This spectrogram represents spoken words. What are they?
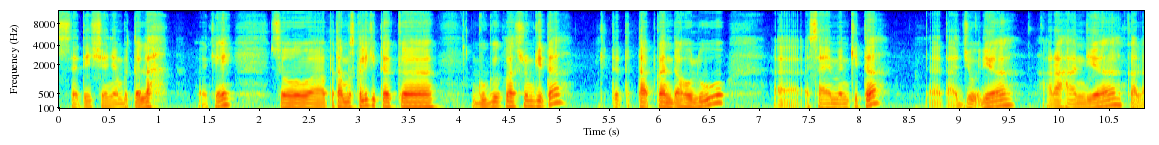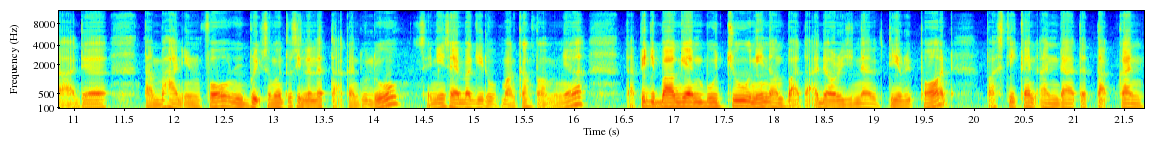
citation yang betul lah. Okay. So uh, pertama sekali kita ke Google Classroom kita. Kita tetapkan dahulu uh, assignment kita. Uh, tajuk dia, arahan dia. Kalau ada tambahan info, rubrik semua tu sila letakkan dulu. Sini saya bagi rupakan pahamnya. Tapi di bahagian bucu ni nampak tak ada originality report. Pastikan anda tetapkan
